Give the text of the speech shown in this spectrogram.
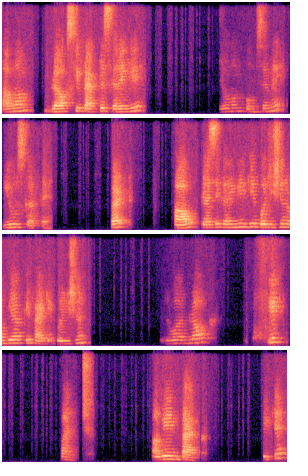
अब हम ब्लॉक्स की प्रैक्टिस करेंगे, जो हम पुमसे में यूज़ करते हैं। बट हाउ कैसे करेंगे? ये पोजीशन हो गया आपकी fighting position lower block kick punch again back ठीक है?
